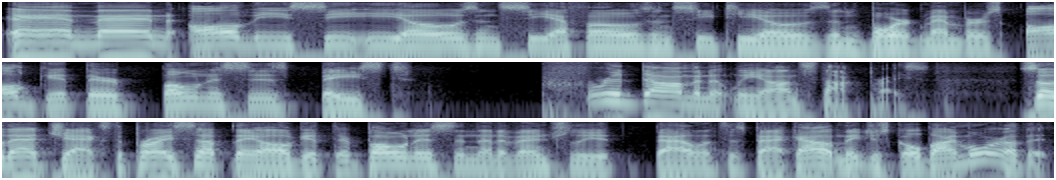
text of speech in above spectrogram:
And then all these CEOs and CFOs and CTOs and board members all get their bonuses based predominantly on stock price. So that jacks the price up. They all get their bonus, and then eventually it balances back out, and they just go buy more of it.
